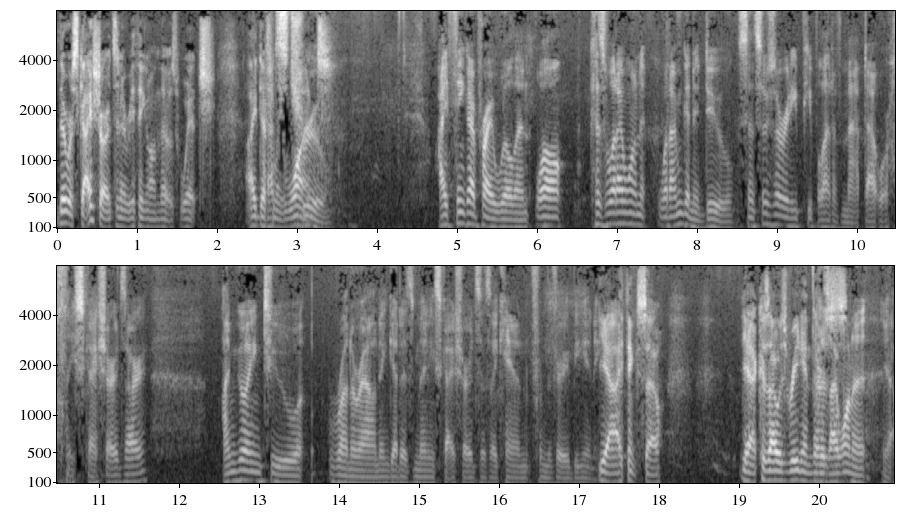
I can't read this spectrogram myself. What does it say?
there were sky shards and everything on those, which I definitely That's want. true. I think I probably will then. Well, because what I want, what I'm going to do, since there's already people that have mapped out where all these sky shards are, I'm going to run around and get as many sky shards as I can from the very beginning. Yeah, I think so. Yeah, because I was reading there's I want to. Yeah,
